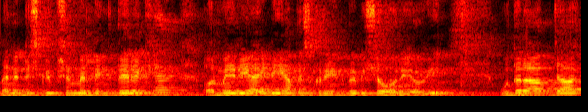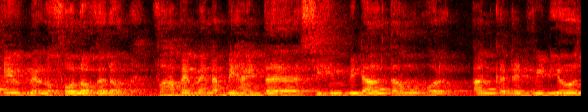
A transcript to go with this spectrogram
मैंने डिस्क्रिप्शन में लिंक दे रखा है और मेरी आईडी यहाँ पे स्क्रीन पे भी शो हो रही होगी। उधर आप जाके मेरे को फॉलो करो। वहाँ पे मैं ना बिहाइंड द सीन भी डालता हूँ और अनकटेड वीडियोस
